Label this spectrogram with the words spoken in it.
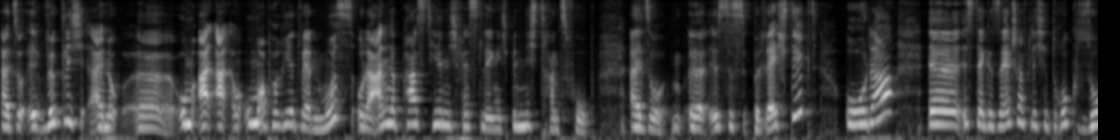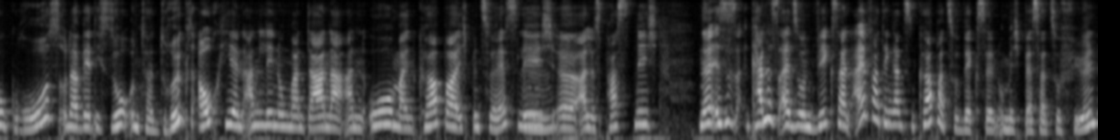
also äh, wirklich eine äh, um, äh, umoperiert werden muss oder angepasst, hier nicht festlegen, ich bin nicht transphob. Also äh, ist es berechtigt oder ist der gesellschaftliche Druck so groß oder werde ich so unterdrückt, auch hier in Anlehnung Mandana an, oh, mein Körper, ich bin zu hässlich, mhm. alles passt nicht. Ne, es, kann es also ein Weg sein, einfach den ganzen Körper zu wechseln, um mich besser zu fühlen?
